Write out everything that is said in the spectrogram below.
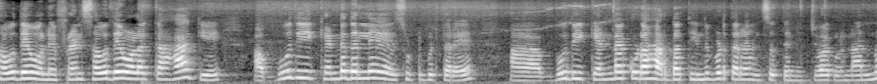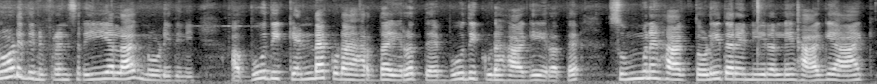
ಸೌದೆ ಒಲೆ ಫ್ರೆಂಡ್ಸ್ ಸೌದೆ ಒಳಕ್ಕೆ ಹಾಕಿ ಆ ಬೂದಿ ಕೆಂಡದಲ್ಲೇ ಸುಟ್ಟು ಬಿಡ್ತಾರೆ. ಆ ಬೂದಿ ಕೆಂಡ ಕೂಡ ಅರ್ಧ ತಿಂದು ಬಿಡ್ತಾರೆ ಅನಿಸುತ್ತೆ ನಿಜವಾಗ್ಲೂ. ನಾನು ನೋಡಿದ್ದೀನಿ ಫ್ರೆಂಡ್ಸ್ ರಿಯಲ್ ಆಗಿ ನೋಡಿದ್ದೀನಿ ಆ ಬೂದಿ ಕೆಂಡ ಕೂಡ ಅರ್ಧ ಇರುತ್ತೆ, ಬೂದಿ ಕೂಡ ಹಾಗೆ ಇರುತ್ತೆ. ಸುಮ್ಮನೆ ಹಾಗೆ ತೊಳಿತಾರೆ ನೀರಲ್ಲಿ ಹಾಗೆ ಹಾಕಿ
